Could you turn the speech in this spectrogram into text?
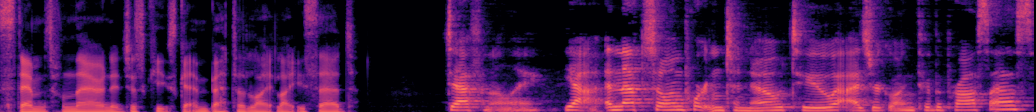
stems from there and it just keeps getting better, like, like you said. Definitely. Yeah. And that's so important to know too as you're going through the process.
